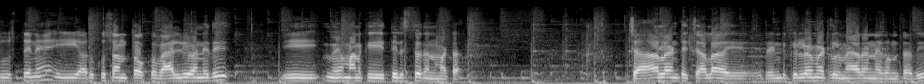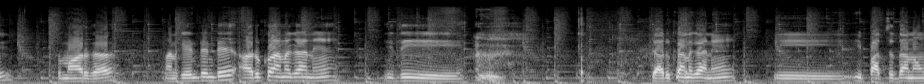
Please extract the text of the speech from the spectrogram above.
చూస్తేనే ఈ అరకు సంత ఒక వాల్యూ అనేది ఈ మే- మనకి తెలుస్తుంది అనమాట చాలా అంటే చాలా రెండు కిలోమీటర్ల మేర అనేది ఉంటుంది. సుమారుగా మనకేంటంటే అరకు అనగానే ఇది అరకు అనగానే ఈ ఈ పచ్చదనం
